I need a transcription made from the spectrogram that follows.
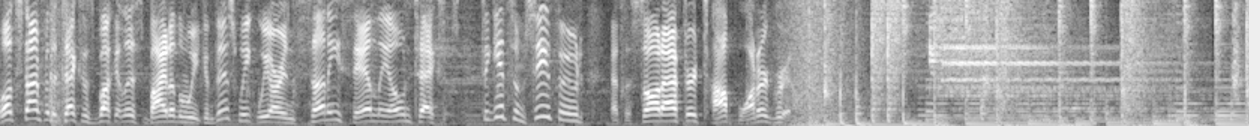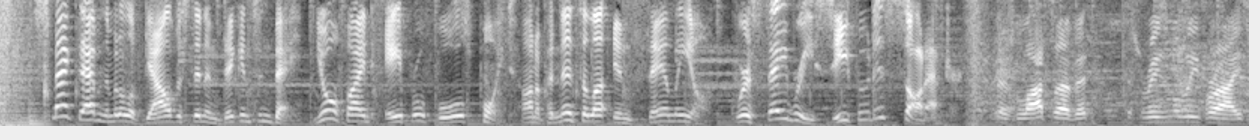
Well, it's time for the Texas Bucket List Bite of the Week, and this week we are in sunny San Leon, Texas, to get some seafood at the sought-after Topwater Grill. Smack dab in the middle of Galveston and Dickinson Bay, you'll find April Fool's Point on a peninsula in San Leon, where savory seafood is sought after. There's lots of it. It's reasonably priced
